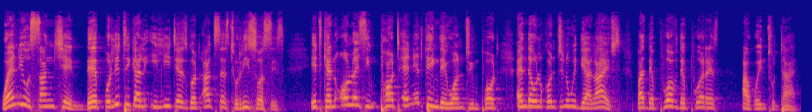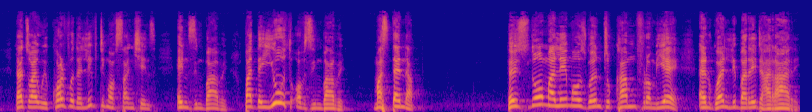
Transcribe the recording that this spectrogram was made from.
When you sanction, the political elite has got access to resources. It can always import anything they want to import and they will continue with their lives. But the poor of the poorest are going to die. That's why we call for the lifting of sanctions in Zimbabwe. But the youth of Zimbabwe must stand up. There is no Malema who's going to come from here and go and liberate Harare.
